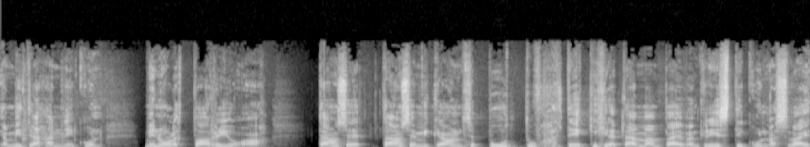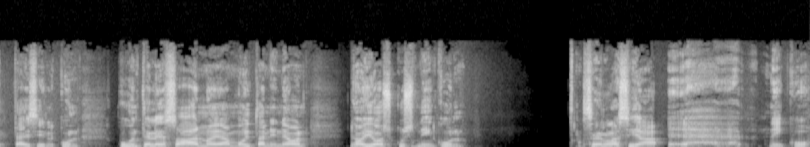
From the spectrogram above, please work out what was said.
ja mitä hän niin kuin minulle tarjoaa. Tämä on, se, tämä on se, mikä on se puuttuva tekijä tämän päivän kristikunnassa väittäisin, kun kuuntelee saanoja ja muita, niin ne on, ne on joskus niin kuin sellaisia eh, niin kuin,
